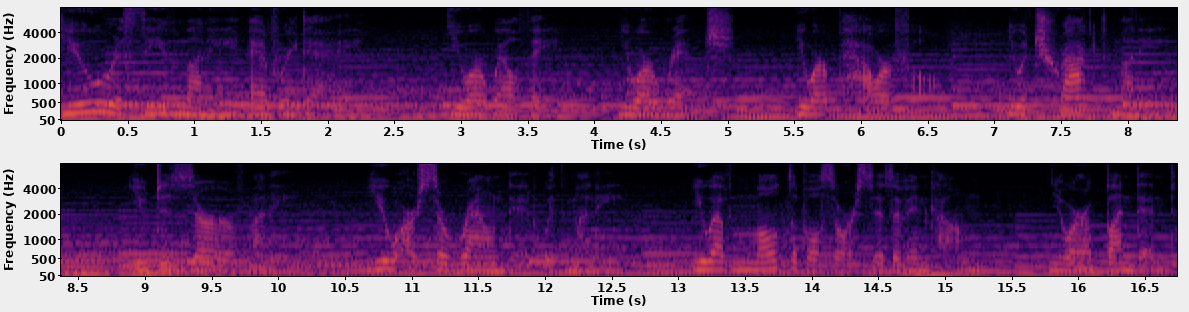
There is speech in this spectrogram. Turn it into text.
You receive money every day. You are wealthy. You are rich. You are powerful. You attract money. You deserve money. You are surrounded with money. You have multiple sources of income. You are abundant.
